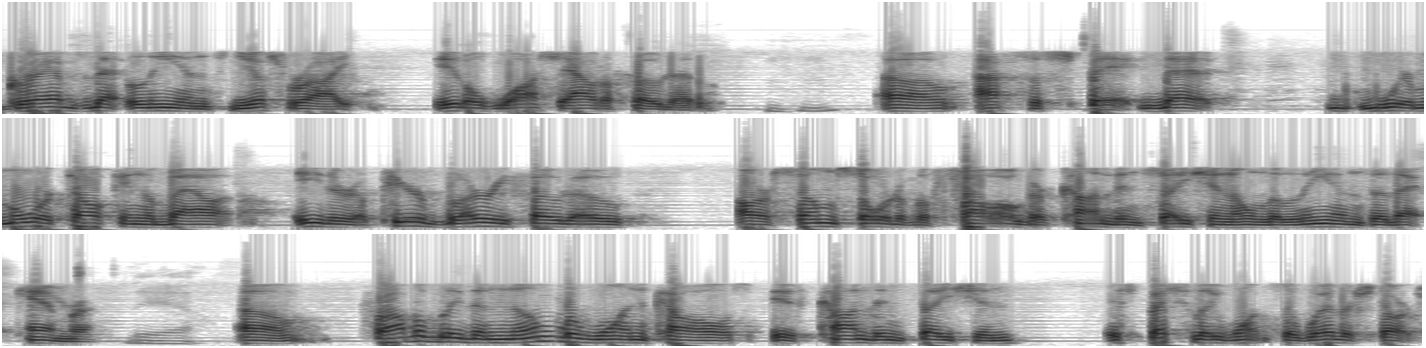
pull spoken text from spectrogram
grabs that lens just right, it'll wash out a photo. Uh, I suspect that we're more talking about either a pure blurry photo or some sort of a fog or condensation on the lens of that camera. Um, probably the number one cause is condensation especially once the weather starts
